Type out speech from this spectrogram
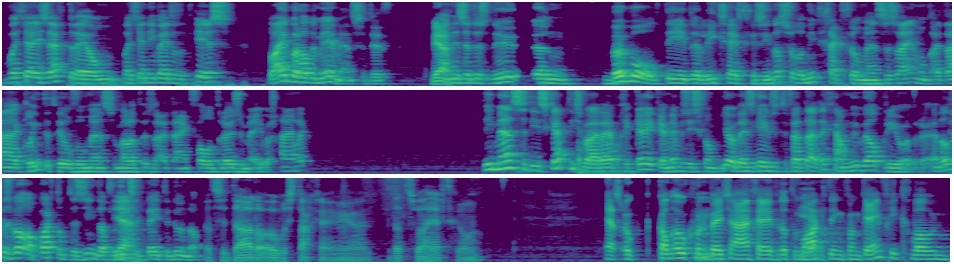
wat jij zegt, Dreon, dat jij niet weet wat het is. Blijkbaar hadden meer mensen dit. Ja. En is er dus nu een bubbel die de leaks heeft gezien. Dat zullen niet gek veel mensen zijn, want uiteindelijk klinkt het heel veel mensen, maar dat is uiteindelijk valt het reuze mee waarschijnlijk. Die mensen die sceptisch waren, hebben gekeken en hebben zoiets van, yo, deze game ziet er vet uit, ik ga hem nu wel pre-orderen. En dat is wel apart om te zien dat leaks Ja. het beter doen dan. Dat ze daardoor overstag zijn gegaan. Dat is wel heftig, hoor. Ja, is ook, kan ook gewoon een Mm. beetje aangeven dat de marketing van Game Freak gewoon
